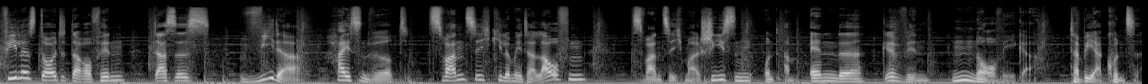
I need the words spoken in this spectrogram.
Vieles deutet darauf hin, dass es wieder heißen wird. 20 Kilometer laufen, 20 Mal schießen und am Ende gewinnt ein Norweger. Tabea Kunze.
